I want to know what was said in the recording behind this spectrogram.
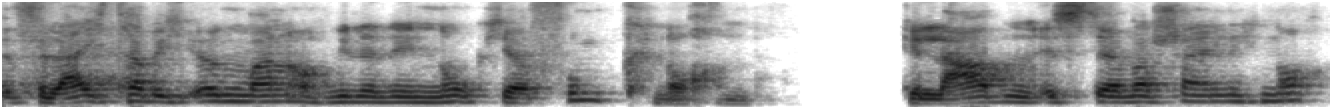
vielleicht habe ich irgendwann auch wieder den Nokia Funkknochen. Geladen ist der wahrscheinlich noch.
